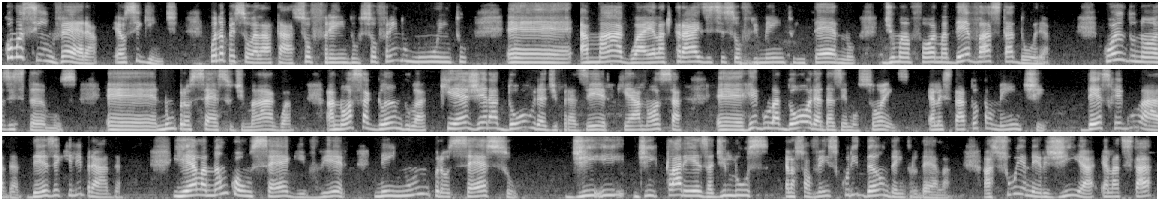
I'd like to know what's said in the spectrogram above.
Como assim, Vera? É o seguinte: quando a pessoa ela está sofrendo, sofrendo muito, é, a mágoa ela traz esse sofrimento interno de uma forma devastadora. Quando nós estamos é, num processo de mágoa, a nossa glândula, que é geradora de prazer, que é a nossa é, reguladora das emoções, ela está totalmente desregulada, desequilibrada. E ela não consegue ver nenhum processo de, de clareza, de luz. Ela só vê escuridão dentro dela. A sua energia, ela está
